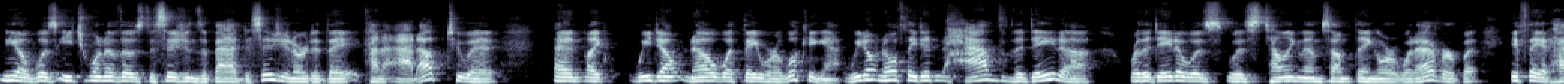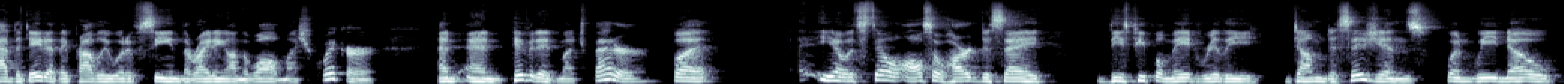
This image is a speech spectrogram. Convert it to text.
you know, was each one of those decisions a bad decision or did they kind of add up to it? And like, we don't know what they were looking at. We don't know if they didn't have the data or the data was was telling them something or whatever. But if they had had the data, they probably would have seen the writing on the wall much quicker and and pivoted much better. But you know, it's still also hard to say these people made really dumb decisions when we know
